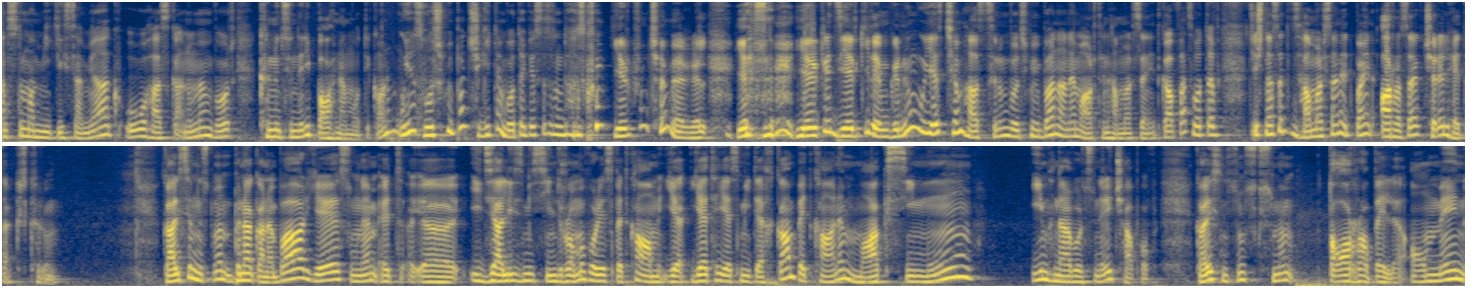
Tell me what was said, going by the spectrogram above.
անցնում եմ մի կիսամյակ ու հասկանում եմ, որ քննությունների պահն է մոտիկանում ու ես ոչ մի բան չգիտեմ, որտեղ ես այս ընթացքում երկրում չեմ եղել։ Ես երկրից երկիր եմ գնում ու ես չեմ հասցնում ոչ մի բան անեմ արդեն համարսանիդ կապված, որտեղ ճիշտ ասած համարսանը այդ բան առհասարակ չերել հետաքրքրում գալիս եմ նստում եմ բնականաբար ես ունեմ այդ իդեալիզմի սինդրոմը որ ես պետքա եթե ես միտեղ կամ պետքա անեմ մաքսիմում իմ հնարավորությունների չափով գալիս նստում սկսում եմ տառապելը ամեն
